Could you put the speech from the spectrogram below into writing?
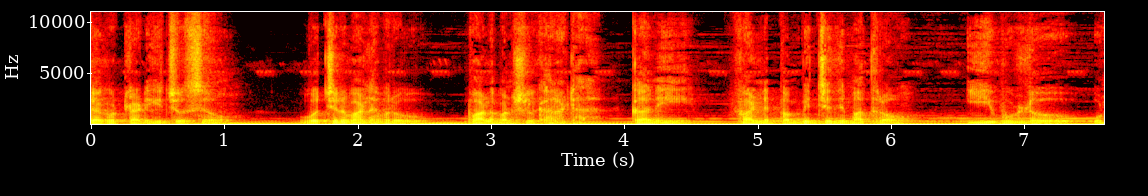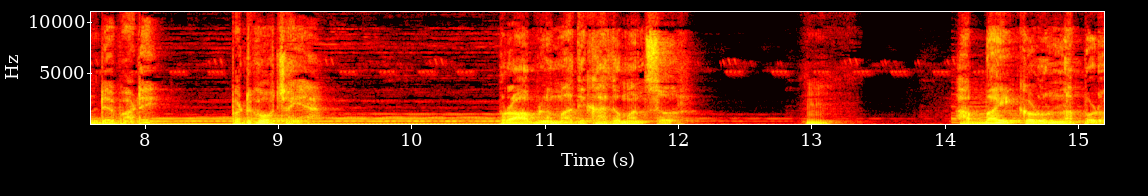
పిజ్జా కొట్లు అడిగి చూసాం. వచ్చిన వాళ్ళెవరు వాళ్ళ మనుషులు కారట. కానీ వాళ్ళని పంపించింది మాత్రం ఈ ఊళ్ళో ఉండేవాడే. పట్టుకోవచ్చయ్యా. ప్రాబ్లం అది కాదు మన్సూర్. అబ్బాయి ఇక్కడ ఉన్నప్పుడు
